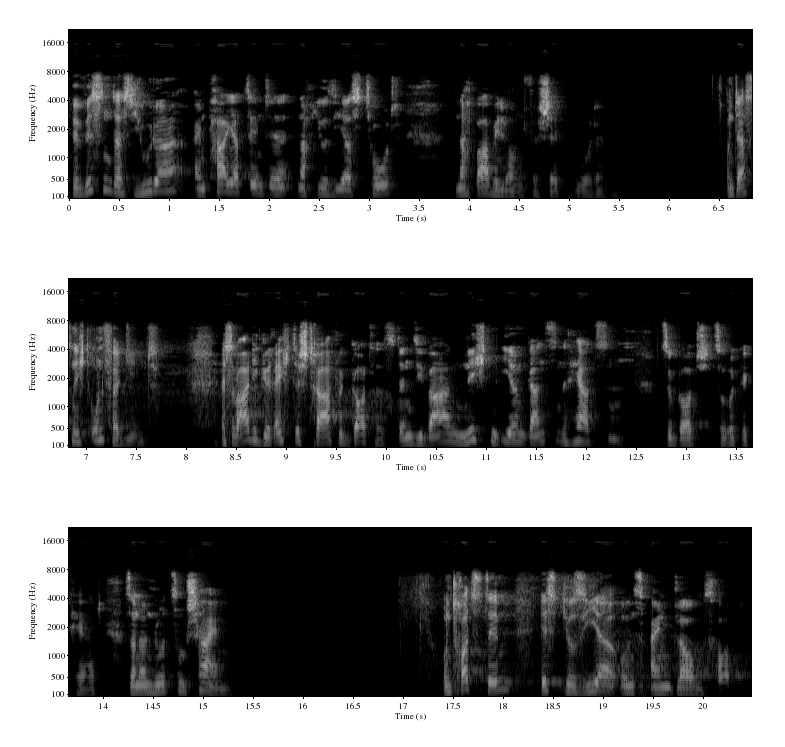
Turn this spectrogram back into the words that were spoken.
Wir wissen, dass Juda ein paar Jahrzehnte nach Josias Tod nach Babylon verschleppt wurde. Und das nicht unverdient. Es war die gerechte Strafe Gottes, denn sie waren nicht mit ihrem ganzen Herzen zu Gott zurückgekehrt, sondern nur zum Schein. Und trotzdem ist Josia uns ein Glaubensvorbild.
